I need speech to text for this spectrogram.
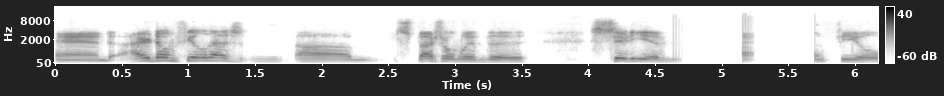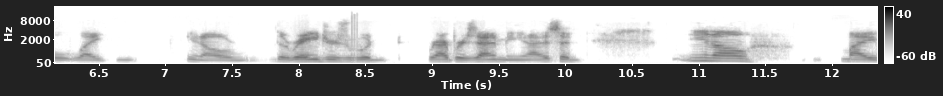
and I don't feel that um, special with the city of. I don't feel like you know the Rangers would represent me, and I said, you know, my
